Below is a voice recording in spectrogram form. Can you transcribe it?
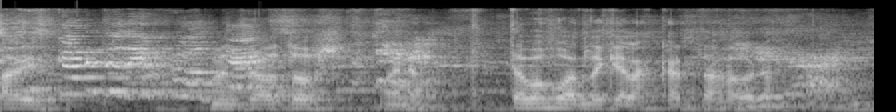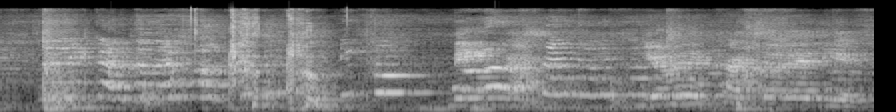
Ay, me ha entrado tos. Bueno, estamos jugando aquí a las cartas ahora. Venga, yo me descarto de 10.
